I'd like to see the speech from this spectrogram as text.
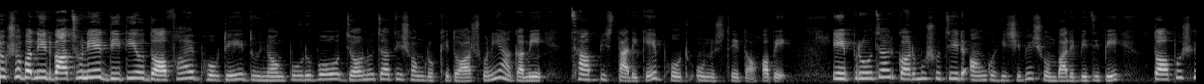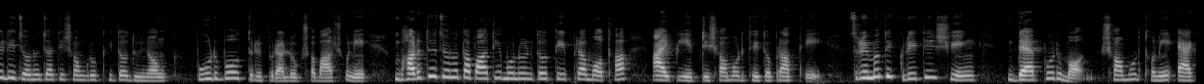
লোকসভা নির্বাচনে দ্বিতীয় দফায় ভোটে দুই নং পূর্ব জনজাতি সংরক্ষিত আসনে আগামী ছাব্বিশ তারিখে ভোট অনুষ্ঠিত হবে। এই প্রচার কর্মসূচির অঙ্গ হিসেবে সোমবার বিজেপি তপশিলি জনজাতি সংরক্ষিত দুই নং পূর্ব ত্রিপুরা লোকসভা আসনে ভারতীয় জনতা পার্টি মনোনীত তিপ্রা মথা আইপিএফটি সমর্থিত প্রার্থী শ্রীমতী কৃতি সিং দেববর্মন সমর্থনে এক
